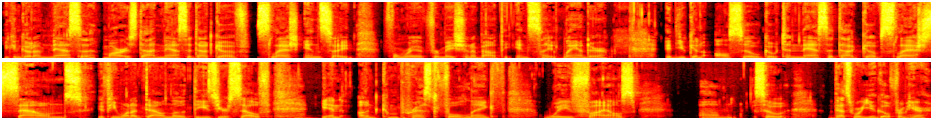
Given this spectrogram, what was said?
you can go to NASA, mars.nasa.gov slash insight for more information about the InSight lander. And you can also go to nasa.gov slash sounds if you want to download these yourself in uncompressed full length wave files. Um, so that's where you go from here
